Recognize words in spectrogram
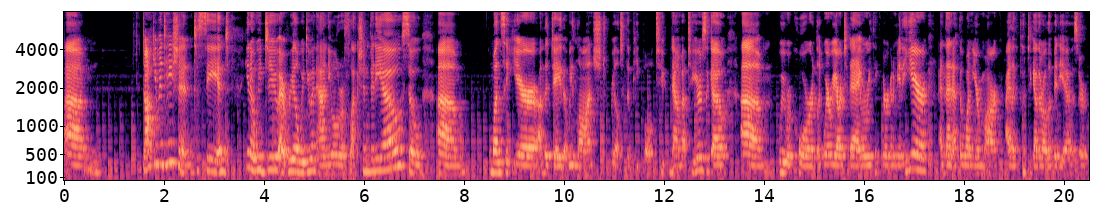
um, documentation to see and you know we do at real we do an annual reflection video so um, once a year on the day that we launched Real to the People two, now about two years ago. Um, we record like where we are today, where we think we are going to be in a year, and then at the one year mark, I like put together all the videos or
